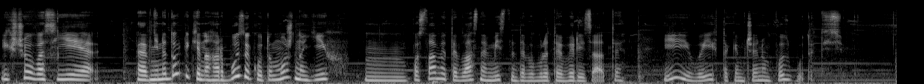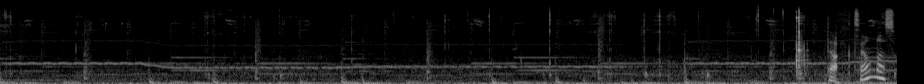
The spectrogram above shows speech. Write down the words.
Якщо у вас є певні недоліки на гарбузику, то можна їх поставити власне в місце, де ви будете вирізати, і ви їх таким чином позбудетесь. Так, це у нас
